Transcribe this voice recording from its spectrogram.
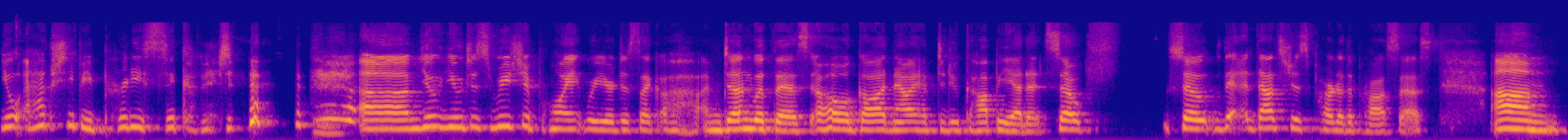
you'll actually be pretty sick of it um, you you just reach a point where you're just like, oh, I'm done with this. Oh God, now I have to do copy edit. So, so th- that's just part of the process. Um,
